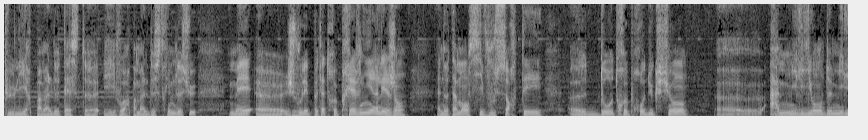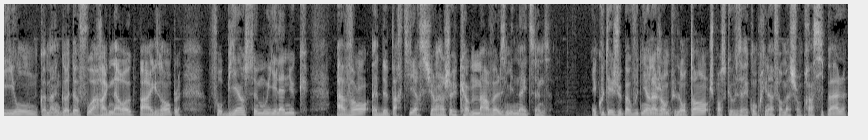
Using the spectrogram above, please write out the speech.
pu lire pas mal de tests et voir pas mal de streams dessus, mais je voulais peut-être prévenir les gens, notamment si vous sortez d'autres productions euh, à millions de millions, comme un God of War Ragnarok par exemple, faut bien se mouiller la nuque avant de partir sur un jeu comme Marvel's Midnight Suns. Écoutez, je ne vais pas vous tenir la jambe plus longtemps, je pense que vous avez compris l'information principale.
